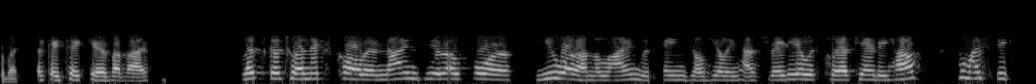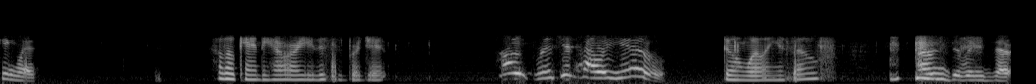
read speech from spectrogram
Bye bye. Okay, take care. Bye bye. Let's go to our next caller, 904. You are on the line with Angel Healing House Radio with Claire Candy Hough. Who am I speaking with? Hello, Candy. How are you? This is Bridget. Hi, Bridget. How are you? Doing well, and yourself? I'm doing very,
